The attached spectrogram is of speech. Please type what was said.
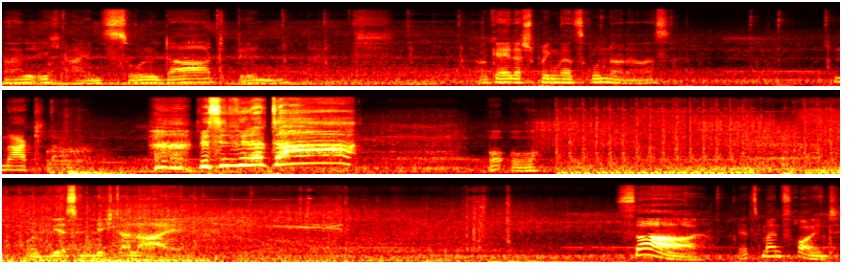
weil ich ein Soldat bin. Okay, da springen wir jetzt runter, oder was? Na klar. Wir sind wieder da! Oh oh. Und wir sind nicht allein. So, jetzt mein Freund.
